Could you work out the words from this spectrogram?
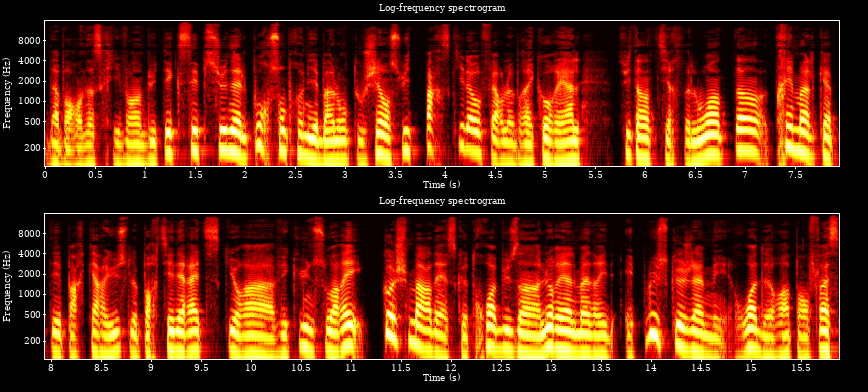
D'abord en inscrivant un but exceptionnel pour son premier ballon touché, ensuite parce qu'il a offert le break au Real suite à un tir lointain très mal capté par Carius, le portier des Reds, qui aura vécu une soirée cauchemardesque. 3 buts à 1, le Real Madrid est plus que jamais roi d'Europe en face.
